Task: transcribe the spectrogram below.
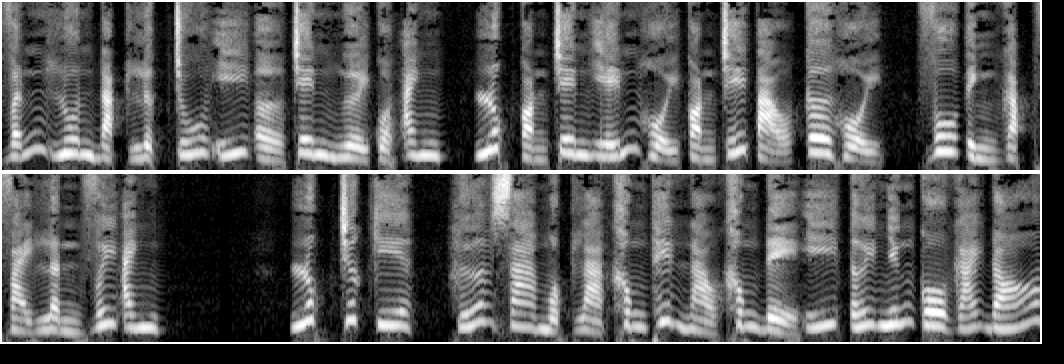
vẫn luôn đặt lực chú ý ở trên người của anh, lúc còn trên yến hội còn chế tạo cơ hội, vô tình gặp vài lần với anh. Lúc trước kia, hứa ra một là không thế nào không để ý tới những cô gái đó,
